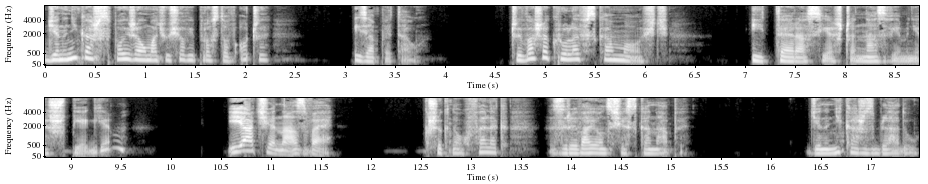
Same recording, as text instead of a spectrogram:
Dziennikarz spojrzał Maciusiowi prosto w oczy i zapytał: Czy wasza królewska mość i teraz jeszcze nazwie mnie szpiegiem? Ja cię nazwę! krzyknął Felek, zrywając się z kanapy. Dziennikarz zbladł.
